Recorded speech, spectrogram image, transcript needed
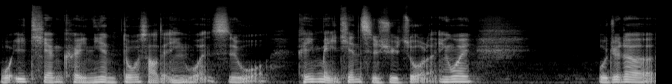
我一天可以念多少的英文，是我可以每天持续做了，因为我觉得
